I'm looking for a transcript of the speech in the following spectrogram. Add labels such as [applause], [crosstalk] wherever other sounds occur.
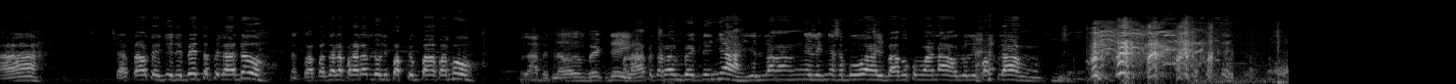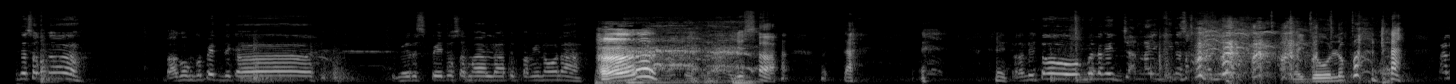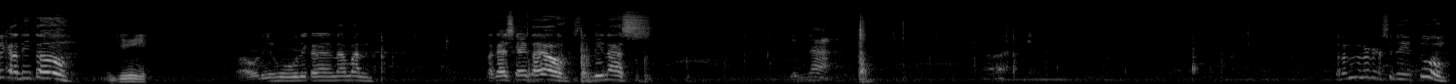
Ah, shout out kay Ginibet Tapilado. Nagpapadala pala ng lollipop yung papa mo. Malapit na raw yung birthday. Malapit na raw ang birthday niya. Yun lang ang hiling niya sa buhay. Bago pumanaw, lollipop [laughs] lang. Dasal ka. Bagong gupit, di ka sumirespeto sa mahal natin Panginoon ah. Ayos ah. Ta- Tara dito, huwag mo lagay dyan na hindi na sa kanya. May dulo pa. Ta- Halika na dito. Sige. Pauli-huli ka na naman. Tagays kayo tayo, sardinas. Yun na. Tara na lang kasi dito.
